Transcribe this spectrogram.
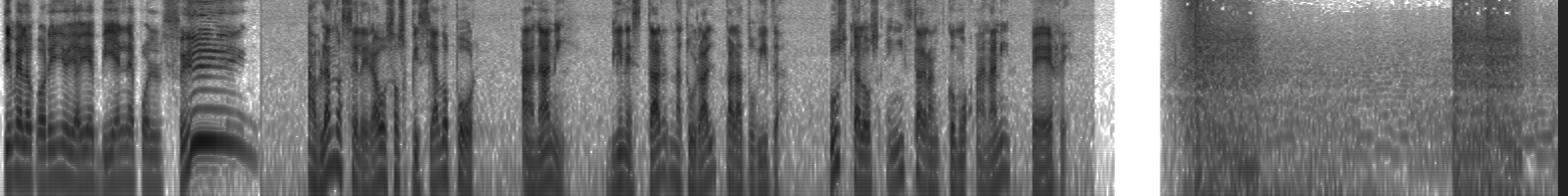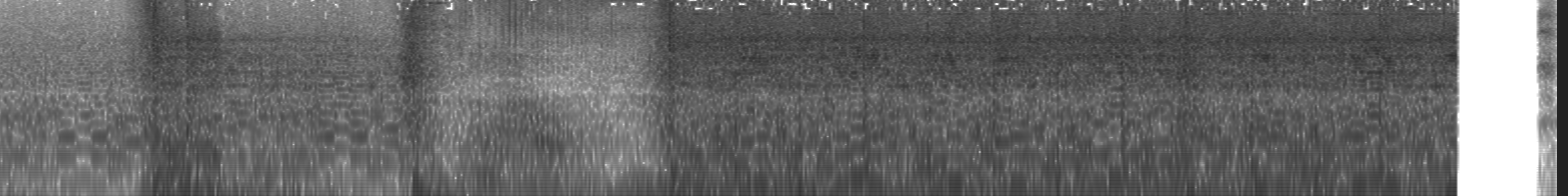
Dímelo, Corillo, ya es viernes por fin. Hablando acelerados auspiciado por Anani, bienestar natural para tu vida. Búscalos en Instagram como AnaniPR.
